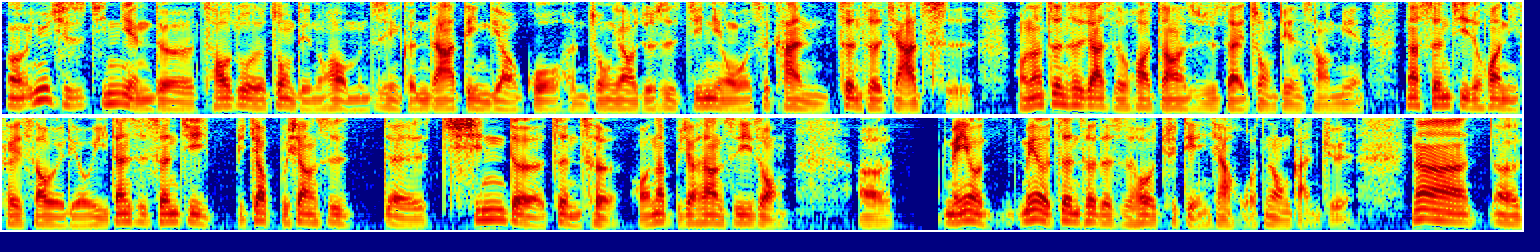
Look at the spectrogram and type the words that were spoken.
呃，因为其实今年的操作的重点的话，我们之前跟大家定调过，很重要，就是今年我是看政策加持。哦，那政策加持的话，当然就是在重点上面。那生计的话，你可以稍微留意，但是生计比较不像是呃新的政策哦，那比较像是一种呃没有没有政策的时候去点一下火那种感觉。那呃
